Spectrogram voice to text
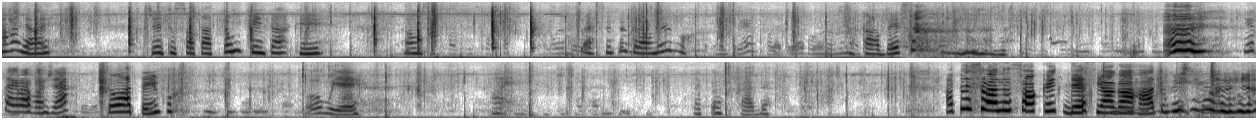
Ai, ai. Gente, o sol tá tão quente aqui. Vamos. 60 graus mesmo. Na cabeça. E tá gravando já? Tô a tempo. Ô, mulher. Tá cansada. A pessoa no sol quente desse agarrado, Maria.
